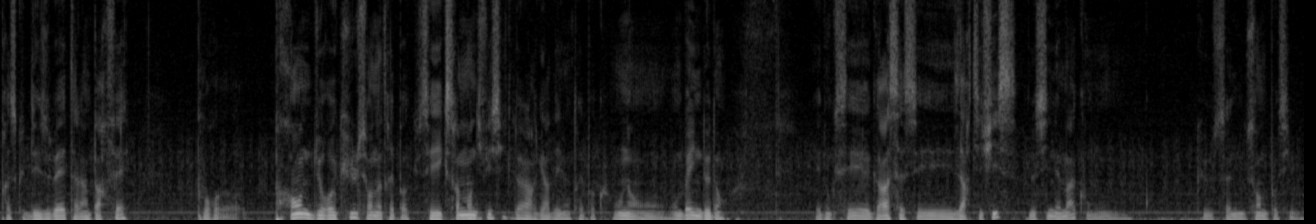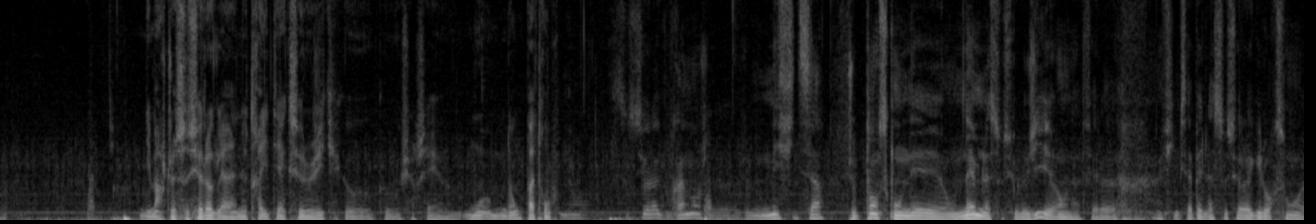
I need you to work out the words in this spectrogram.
presque désuète à l'imparfait pour prendre du recul sur notre époque. C'est extrêmement difficile de la regarder, notre époque. On, en- on baigne dedans. Et donc c'est grâce à ces artifices de cinéma que ça nous semble possible. Démarche de sociologue, la neutralité axiologique que, vous- que vous cherchez euh, moi, Non, pas trop. Sociologue, vraiment, je, je me méfie de ça. Je pense qu'on on aime la sociologie. On a fait le- un film qui s'appelle La sociologue et l'ourson euh,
